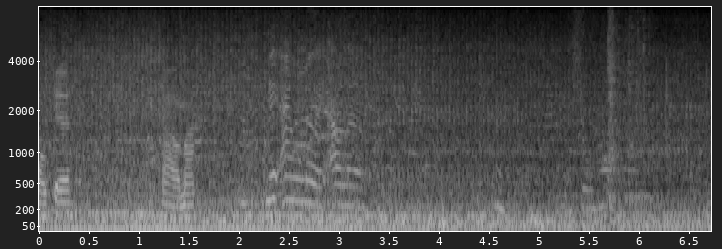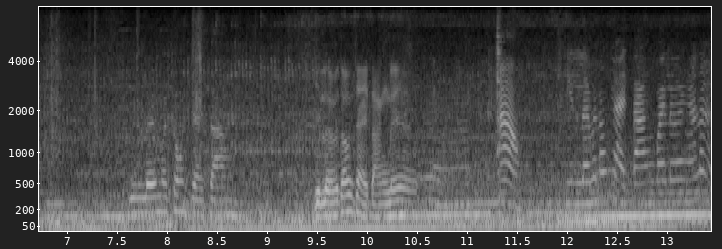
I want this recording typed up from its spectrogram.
โอเคอ่ามา นี่เอาเลย เอาเลยกินเลยไม่ต้องจ่ายตังค์กินเลยไม่ต้องจ่ายตังค์ด้วย อ้าวกินเลยไม่ต้องจ่ายตังค์ไปเลยงั้นอะ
